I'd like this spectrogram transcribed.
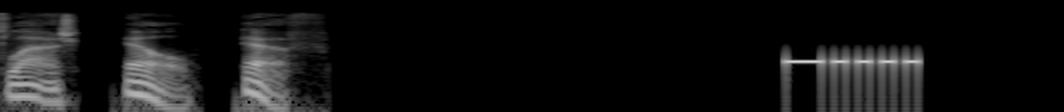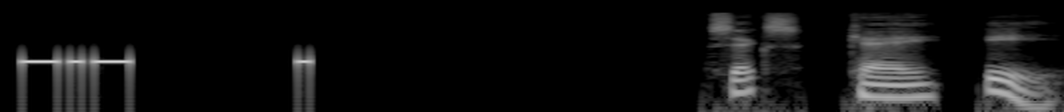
slash L F. six K E.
